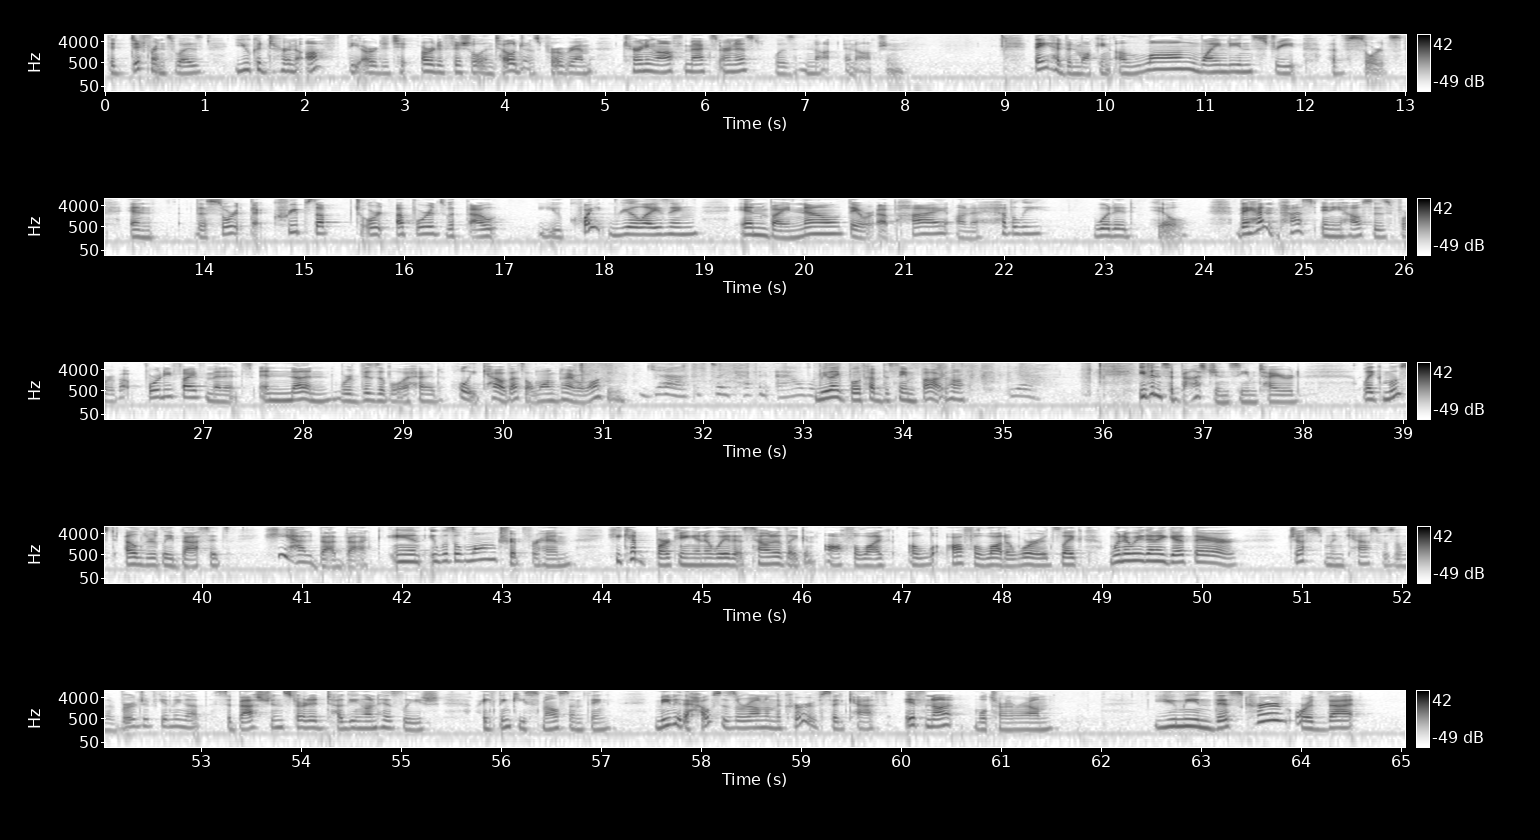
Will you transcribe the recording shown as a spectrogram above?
The difference was You could turn off the arti- artificial intelligence program. Turning off Max Ernest was not an option. They had been walking a long, winding street of sorts, and the sort that creeps up to upwards without you quite realizing, and by now they were up high on a heavily wooded hill. They hadn't passed any houses for about 45 minutes, and none were visible ahead. Holy cow, that's a long time of walking. Yeah, that's like half an hour. We like both have the same thought, huh? Yeah. Even Sebastian seemed tired. Like most elderly Bassets, he had a bad back, and it was a long trip for him. He kept barking in a way that sounded like an awful lot, awful lot of words, like, When are we going to get there? Just when Cass was on the verge of giving up, Sebastian started tugging on his leash. I think he smells something. Maybe the house is around on the curve, said Cass. If not, we'll turn around. You mean this curve or that?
